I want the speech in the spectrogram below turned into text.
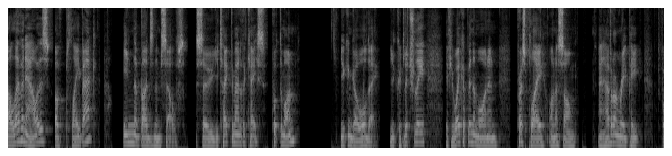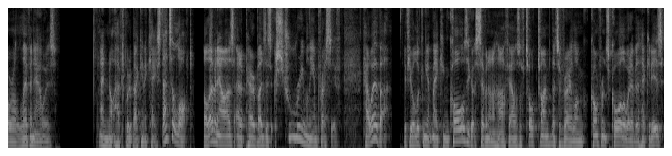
11 hours of playback in the buds themselves. So you take them out of the case, put them on, you can go all day. You could literally, if you wake up in the morning, press play on a song and have it on repeat for 11 hours and not have to put it back in the case. That's a lot. 11 hours at a pair of buds is extremely impressive. However, if you're looking at making calls, you've got seven and a half hours of talk time. That's a very long conference call or whatever the heck it is.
